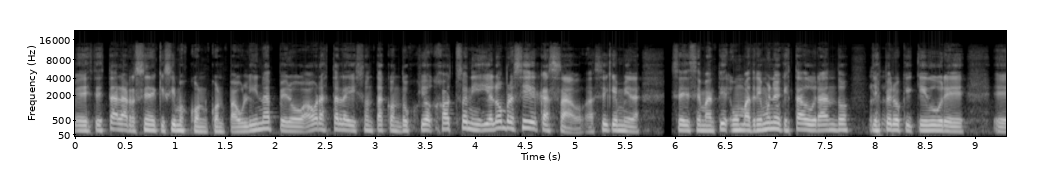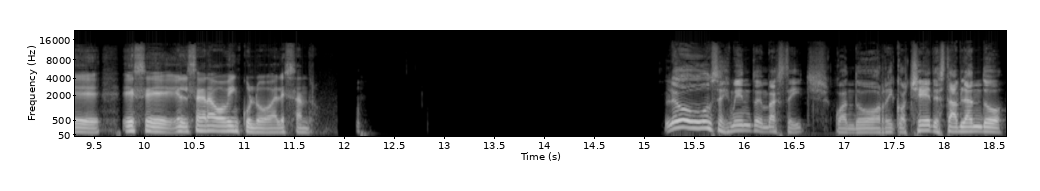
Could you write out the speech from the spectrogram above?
está la reseña que hicimos con, con, Paulina, pero ahora está la edición tag con Doug Hudson y, y, el hombre sigue casado. Así que mira, se, se mantiene un matrimonio que está durando y espero que, que dure eh, ese el sagrado vínculo, Alessandro. Luego hubo un segmento en backstage cuando Ricochet está hablando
